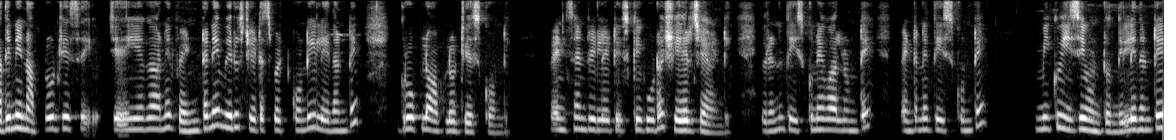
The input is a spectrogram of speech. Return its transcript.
అది నేను అప్లోడ్ చేసే చేయగానే వెంటనే మీరు స్టేటస్ పెట్టుకోండి లేదంటే గ్రూప్లో అప్లోడ్ చేసుకోండి. ఫ్రెండ్స్ అండ్ రిలేటివ్స్కి కూడా షేర్ చేయండి. ఎవరైనా తీసుకునే వాళ్ళు ఉంటే వెంటనే తీసుకుంటే మీకు ఈజీ ఉంటుంది. లేదంటే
